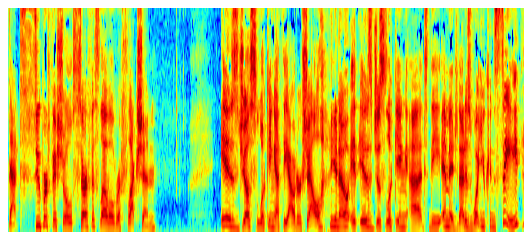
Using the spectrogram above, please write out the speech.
that superficial surface level reflection is just looking at the outer shell, you know, it is just looking at the image. That is what you can see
